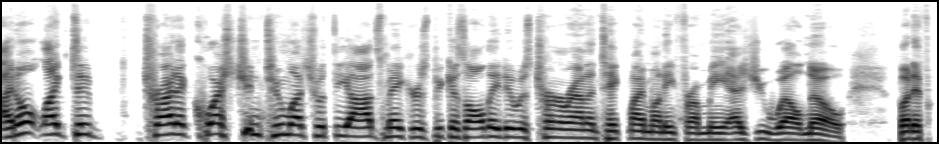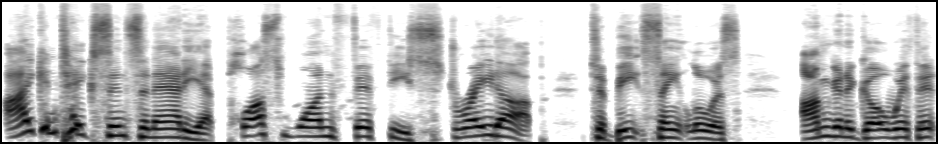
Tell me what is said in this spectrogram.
I don't like to try to question too much with the odds makers because all they do is turn around and take my money from me, as you well know. But if I can take Cincinnati at plus 150 straight up to beat St. Louis, I'm going to go with it.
